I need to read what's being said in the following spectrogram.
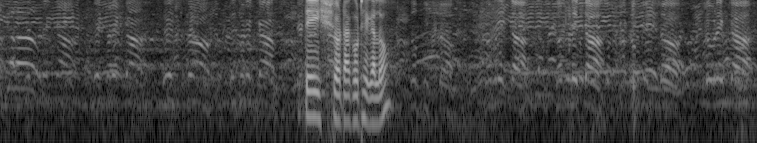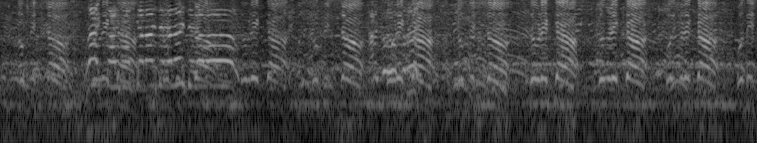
দেড়শো রেখা দেড়শো দেড়শো রেখা তেইশশো টাকা উঠে গেল চব্বিশশো চতুরেক্ষা পরিশরেক্ষা পঁচিশ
